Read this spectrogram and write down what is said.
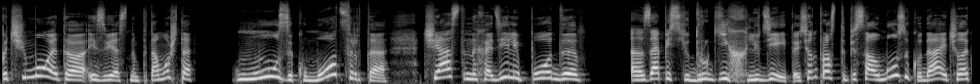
Почему это известно? Потому что музыку Моцарта часто находили под записью других людей. То есть он просто писал музыку, да, и человек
